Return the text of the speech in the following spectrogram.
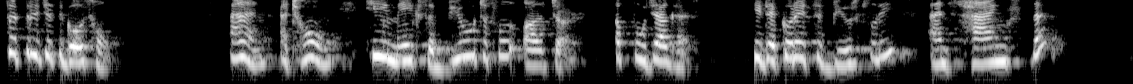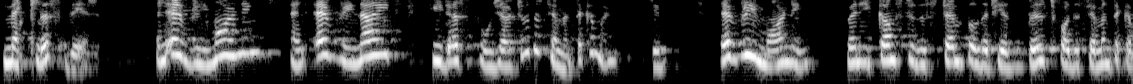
Satyajit goes home. And at home, he makes a beautiful altar, a puja ghar. He decorates it beautifully and hangs the necklace there. And every morning and every night, he does puja to the Syamantaka Every morning, when he comes to this temple that he has built for the Syamantaka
